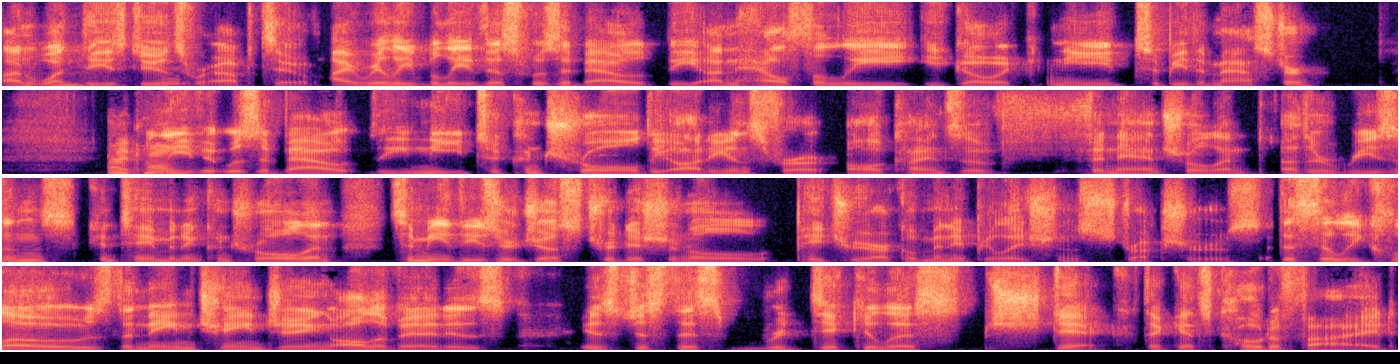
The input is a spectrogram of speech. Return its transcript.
on what these dudes were up to. I really believe this was about the unhealthily egoic need to be the master. Okay. I believe it was about the need to control the audience for all kinds of financial and other reasons, containment and control. And to me, these are just traditional patriarchal manipulation structures. The silly clothes, the name changing, all of it is is just this ridiculous shtick that gets codified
